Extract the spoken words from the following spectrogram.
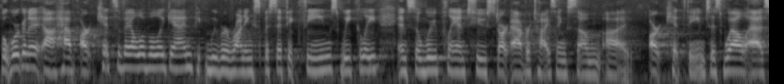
But we're going to uh, have art kits available again. We were running specific themes weekly, and so we plan to start advertising some uh, art kit themes as well as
